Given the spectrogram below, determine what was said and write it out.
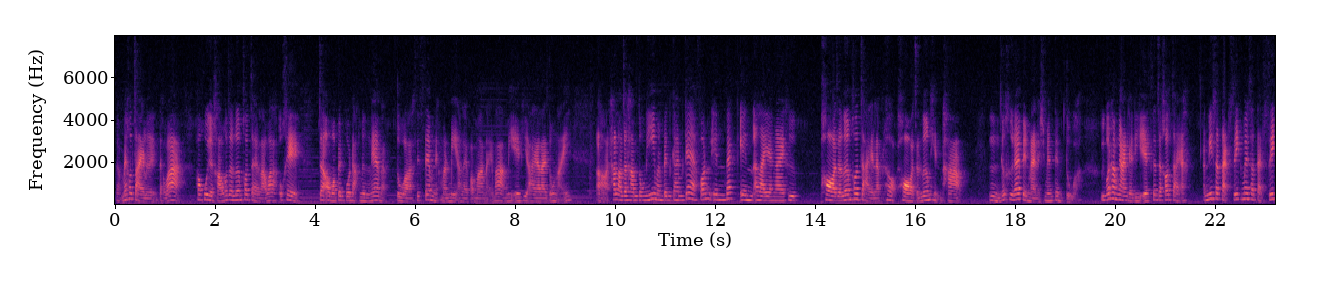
แบบไม่เข้าใจเลย แต่ว่าพอคุยกับเขาก็จะเริ่มเข้าใจแล้วว่า โอเค จะออกมาเป็นโปรดักต์หนึ่งเนี่ยแบบตัว system เนี่ยมันมีอะไรประมาณไหนบ้าง มี API อะไรตรงไหนเอ่อถ้าเราจะทำตรงนี้มันเป็นการแก้ front end back end อะไรยังไง คือ พอจะเริ่มเข้าใจและพอพอจะเริ่มเห็นภาพ อืมก็คือได้เป็น management เต็มตัว หรือว่าทำงานกับ DS ก็จะเข้าใจอะ อันนี้ static ไม่ static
